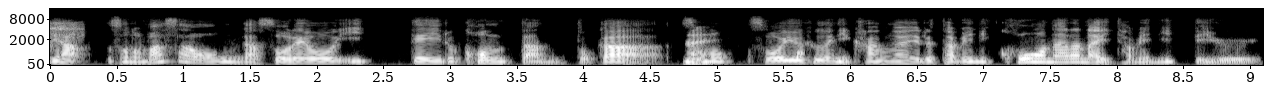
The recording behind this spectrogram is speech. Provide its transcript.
いや、そのマサオンがそれを言っている魂胆とか、はいその、そういうふうに考えるために、こうならないためにっていう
